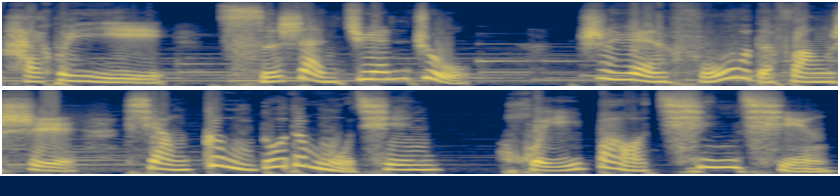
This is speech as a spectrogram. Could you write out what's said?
还会以慈善捐助。志愿服务的方式，向更多的母亲回报亲情。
